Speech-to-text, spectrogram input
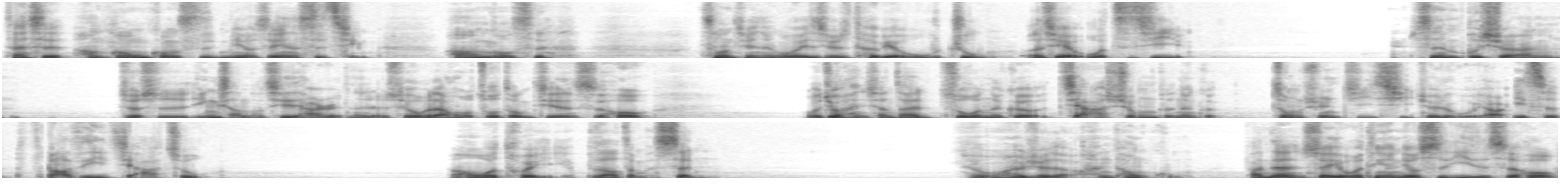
但是航空公司没有这件事情，航空公司中间那个位置就是特别无助，而且我自己是很不喜欢就是影响到其他人的人，所以我当我坐中间的时候。我就很像在做那个夹胸的那个重训机器，就是我要一直把自己夹住，然后我腿也不知道怎么伸，所以我会觉得很痛苦。反正，所以我听六十一的时候，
